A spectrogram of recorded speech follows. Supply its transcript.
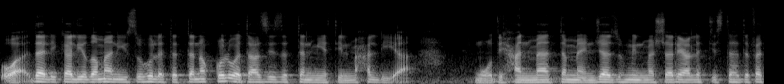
وذلك لضمان سهولة التنقل وتعزيز التنمية المحلية. موضحا ما تم إنجازه من مشاريع التي استهدفت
